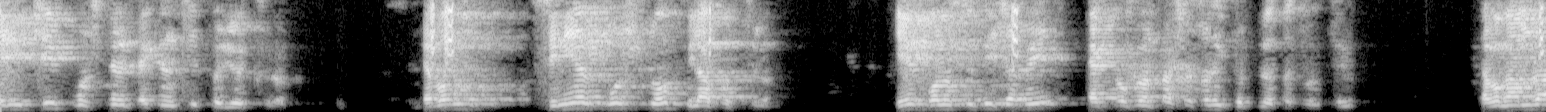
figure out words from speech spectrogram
এন্ট্রি পোস্টের ভ্যাকেন্সি তৈরি হচ্ছিল। এবং সিনিয়র পোস্টও ফিল আপ হচ্ছিল। এর ফলশ্রুতি হিসাবে এক রকম প্রশাসনিক জটিলতা চলছিল। এবং আমরা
